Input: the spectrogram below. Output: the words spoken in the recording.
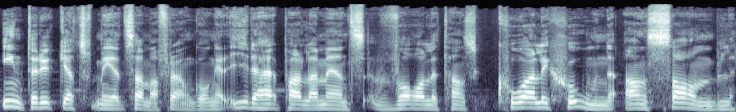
inte lyckats med samma framgångar i det här parlamentsvalet. Hans koalition, Ensemble,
